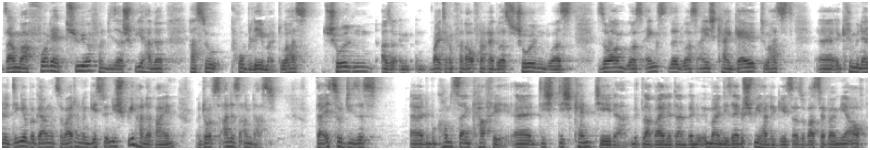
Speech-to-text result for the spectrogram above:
sagen wir mal, vor der Tür von dieser Spielhalle hast du Probleme. Du hast Schulden, also im, im weiteren Verlauf nachher, du hast Schulden, du hast Sorgen, du hast Ängste, du hast eigentlich kein Geld, du hast äh, kriminelle Dinge begangen und so weiter. Und dann gehst du in die Spielhalle rein und dort ist alles anders. Da ist so dieses, äh, du bekommst deinen Kaffee, äh, dich, dich kennt jeder mittlerweile dann, wenn du immer in dieselbe Spielhalle gehst. Also war es ja bei mir auch.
